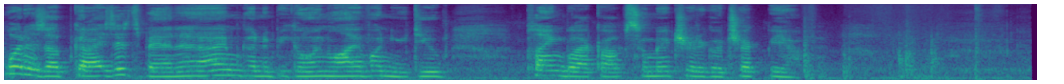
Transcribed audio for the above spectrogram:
What is up guys, it's Ben and I'm going to be going live on YouTube playing Black Ops, so make sure to go check me out.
